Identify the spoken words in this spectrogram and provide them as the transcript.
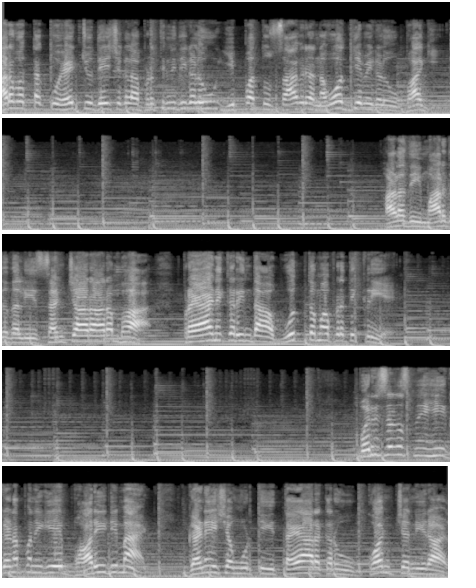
ಅರವತ್ತಕ್ಕೂ ಹೆಚ್ಚು ದೇಶಗಳ ಪ್ರತಿನಿಧಿಗಳು, ಇಪ್ಪತ್ತು ಸಾವಿರ ನವೋದ್ಯಮಿಗಳು ಭಾಗಿ. ಹಳದಿ ಮಾರ್ಗದಲ್ಲಿ ಸಂಚಾರ ಆರಂಭ. ಪ್ರಯಾಣಿಕರಿಂದ ಉತ್ತಮ ಪ್ರತಿಕ್ರಿಯೆ. ಪರಿಸರ ಸ್ನೇಹಿ ಗಣಪನಿಗೆ ಭಾರಿ ಡಿಮ್ಯಾಂಡ್. ಗಣೇಶ ಮೂರ್ತಿ ತಯಾರಕರು ಕೊಂಚ ನಿರಾಳ.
